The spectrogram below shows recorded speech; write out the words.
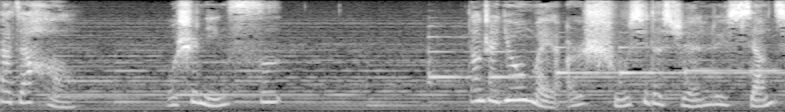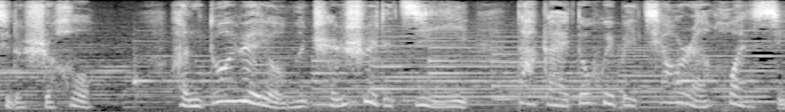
大家好，我是宁思。当这优美而熟悉的旋律响起的时候，很多乐友们沉睡的记忆大概都会被悄然唤醒，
